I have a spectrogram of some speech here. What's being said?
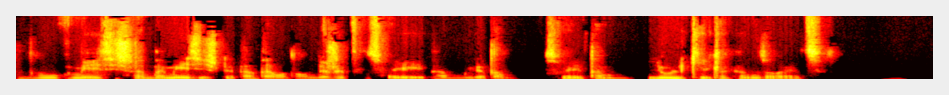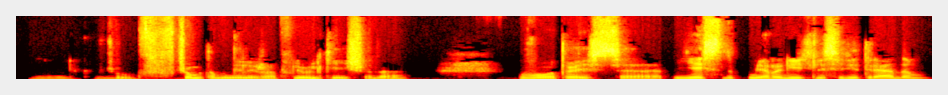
двухмесячный, одномесячный, тогда вот он лежит в своей, там, где там, своей там люльке, как это называется. В чем, в чем там они лежат? В люльке еще, да? Вот, то есть, э, если, например, родитель сидит рядом,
